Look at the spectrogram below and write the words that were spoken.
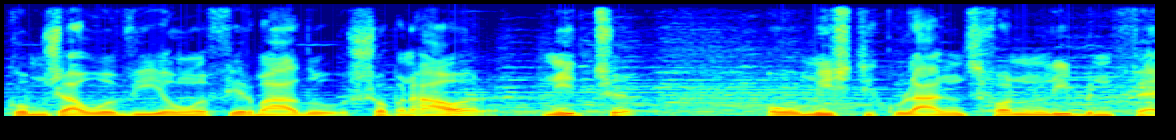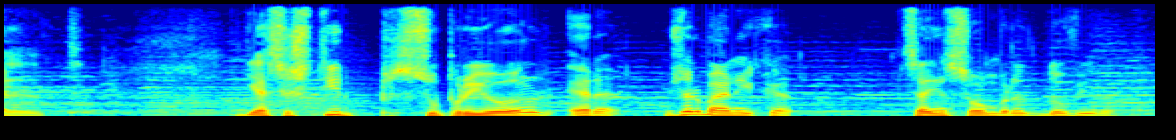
como já o haviam afirmado Schopenhauer, Nietzsche ou o místico Lanz von Liebenfeld. E essa estirpe superior era germânica, sem sombra de dúvida.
